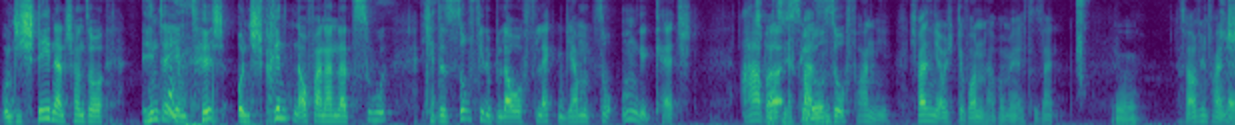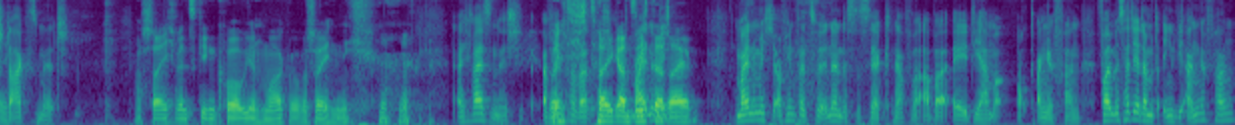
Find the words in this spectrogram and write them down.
und die stehen dann schon so hinter ihrem Tisch und sprinten aufeinander zu. Ich hatte so viele blaue Flecken, wir haben uns so umgecatcht. Aber es war gelohnt? so funny. Ich weiß nicht, ob ich gewonnen habe, um ehrlich zu sein. Ja. Das war auf jeden Fall ein starkes Match. Wahrscheinlich, wenn es gegen Corby und Mark war, wahrscheinlich nicht. Ja, ich weiß nicht. Auf Weil jeden Fall war, ich sich meine da mich, rein. Ich meine mich auf jeden Fall zu erinnern, dass es sehr knapp war, aber ey, die haben auch angefangen. Vor allem, es hat ja damit irgendwie angefangen.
